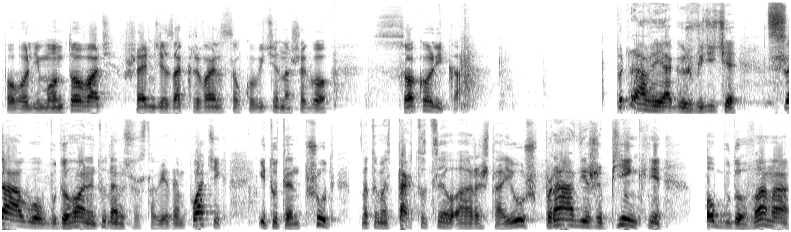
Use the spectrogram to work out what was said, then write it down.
powoli montować, wszędzie zakrywając całkowicie naszego sokolika. Prawie jak już widzicie, cało obudowane. Tu nam jeszcze został jeden płacik i tu ten przód. Natomiast tak to cała reszta już prawie, że pięknie obudowana.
